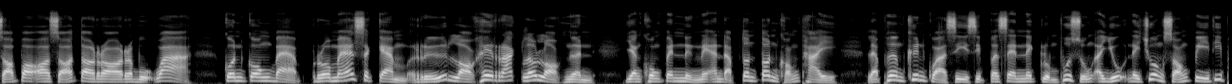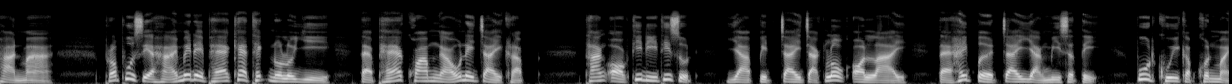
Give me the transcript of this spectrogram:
สปอสตรระบุว่ากลโกงแบบโรแมนสแกมหรือหลอกให้รักแล้วหลอกเงิน ยังคงเป็นหนึ่งในอันดับต้นๆของไทย และเพิ่มขึ้นกว่า 40%ในกลุ่มผู้สูงอายุในช่วง 2 ปีที่ผ่านมา เพราะผู้เสียหายไม่ได้แพ้แค่เทคโนโลยี แต่แพ้ความเหงาในใจครับ ทางออกที่ดีที่สุด อย่าปิดใจจากโลกออนไลน์ แต่ให้เปิดใจอย่างมีสติ พูดคุยกับคนใหม่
